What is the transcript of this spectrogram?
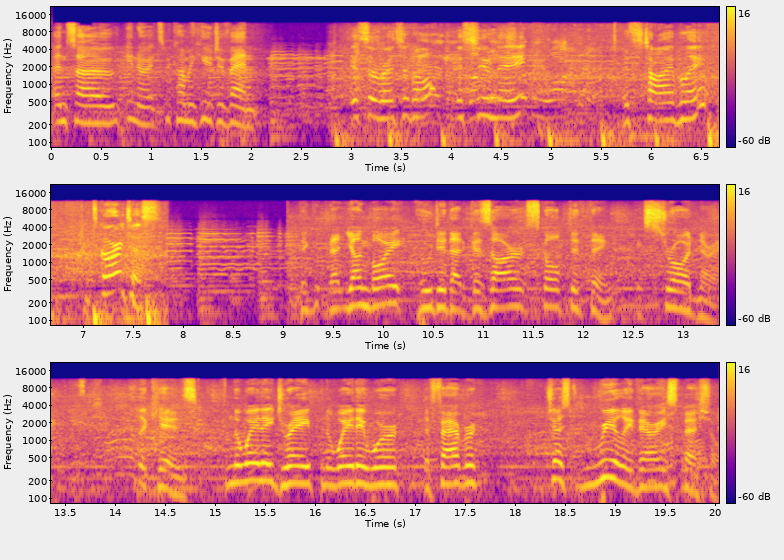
and so you know it's become a huge event. It's original. It's unique. It's timely. It's gorgeous. The, that young boy who did that Gazar sculpted thing, extraordinary. The kids, from the way they drape and the way they work, the fabric, just really very special.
